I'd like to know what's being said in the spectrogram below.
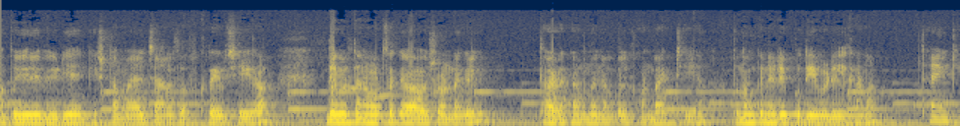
അപ്പോൾ ഈ ഒരു വീഡിയോ എനിക്ക് ഇഷ്ടമായാൽ ചാനൽ സബ്സ്ക്രൈബ് ചെയ്യുക. ഇതേപോലത്തെ നോട്ട്സൊക്കെ ആവശ്യമുണ്ടെങ്കിൽ താഴെ കാണുന്ന നമ്പറിൽ കോൺടാക്ട് ചെയ്യുക അപ്പോൾ നമുക്കിനി ഒരു പുതിയ വീഡിയോയിൽ കാണാം താങ്ക്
